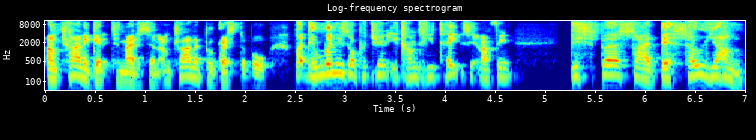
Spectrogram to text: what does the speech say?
I'm trying to get it to Maddison. I'm trying to progress the ball. But then when his opportunity comes, he takes it. And I think this Spurs side, they're so young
